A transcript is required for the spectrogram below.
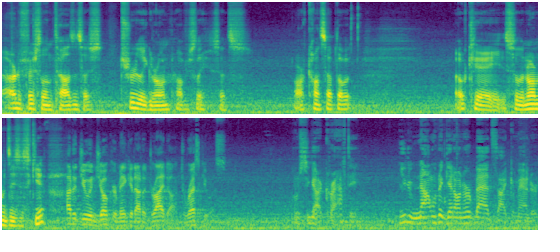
Artificial intelligence has truly grown, obviously, since our concept of it. Okay, so the Normandy's escape. How did you and Joker make it out of dry dock to rescue us? Oh, she got crafty. You do not want to get on her bad side, Commander.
